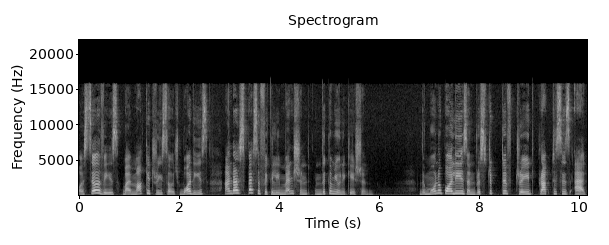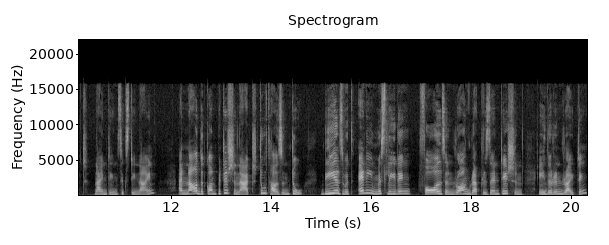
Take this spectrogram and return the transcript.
or surveys by market research bodies and are specifically mentioned in the communication. The Monopolies and Restrictive Trade Practices Act 1969 and now the Competition Act 2002 deals with any misleading, false and wrong representation either in writing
